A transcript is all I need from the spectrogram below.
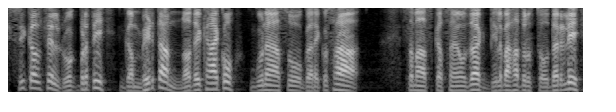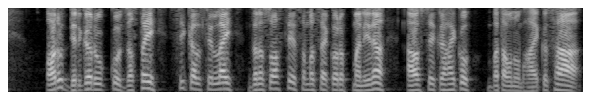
सिकलसेल रोगप्रति गम्भीरता नदेखाएको गुनासो गरेको छ। समाजका संयोजक दिलबहादुर चौधरीले अरू दीर्घरोगको जस्तै सिकलसेललाई जनस्वास्थ्य समस्याको रूपमा लिन आवश्यक रहेको बताउनु भएको छ।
